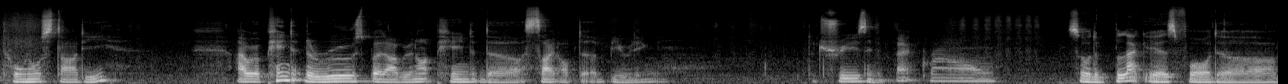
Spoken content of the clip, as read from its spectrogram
tonal study. I will paint the roofs, but I will not paint the side of the building. The trees in the background. So the black is for the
